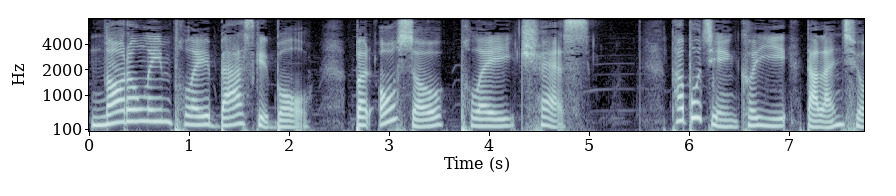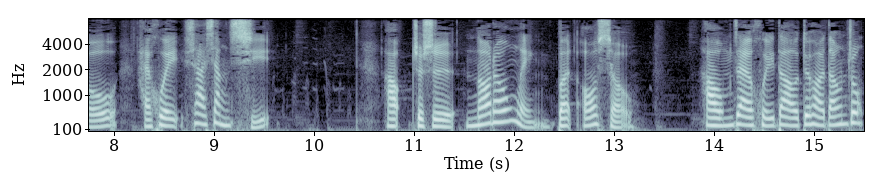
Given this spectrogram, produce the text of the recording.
not only play basketball but also play chess。他不仅可以打篮球，还会下象棋。 好，这是 not only but also。 好，我们再回到对话当中。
